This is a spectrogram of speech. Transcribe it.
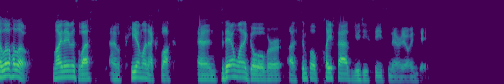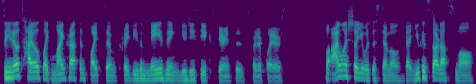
Hello, hello. My name is Wes. I'm a PM on Xbox, and today I want to go over a simple PlayFab UGC scenario in game. So you know titles like Minecraft and Flight Sim create these amazing UGC experiences for their players. But I want to show you with this demo that you can start off small,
